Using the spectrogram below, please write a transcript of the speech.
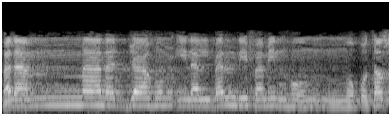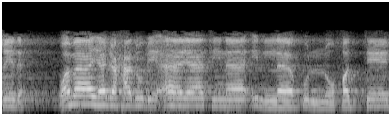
فلما نجاهم إلى البر فمنهم مقتصد وما يجحد باياتنا الا كل ختار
